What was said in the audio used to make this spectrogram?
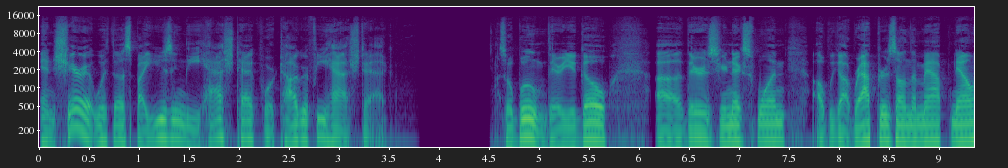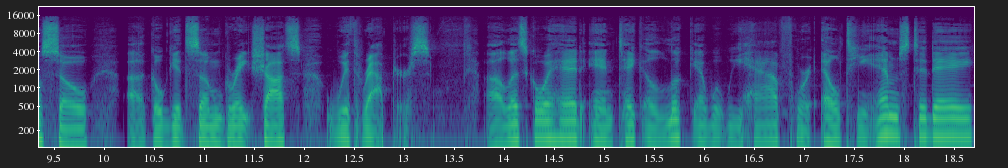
and share it with us by using the hashtag photography hashtag. So boom, there you go. Uh, there's your next one. Uh, we got raptors on the map now, so uh, go get some great shots with raptors. Uh, let's go ahead and take a look at what we have for LTMs today.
